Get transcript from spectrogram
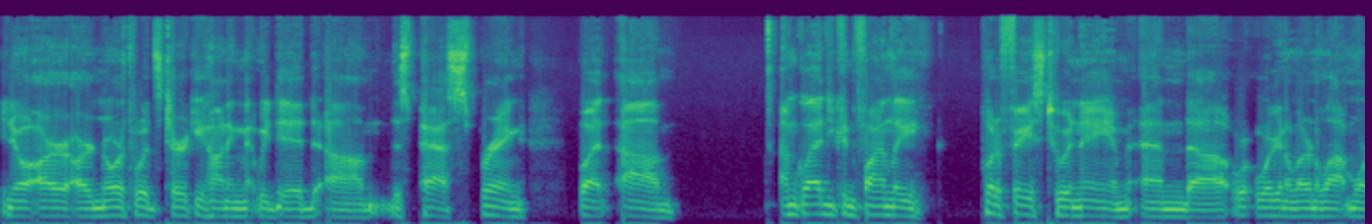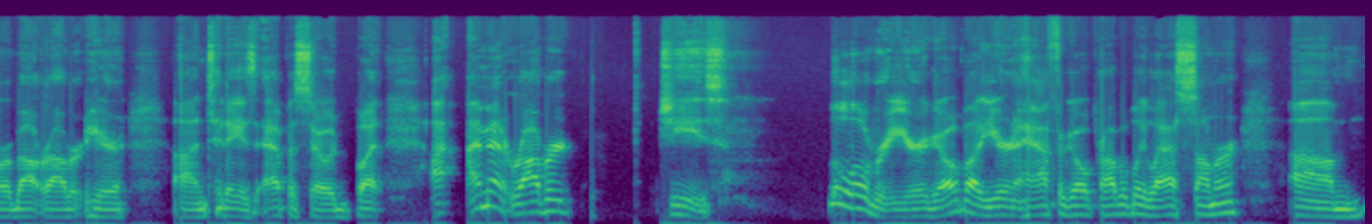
you know our our Northwoods turkey hunting that we did um, this past spring. But um, I'm glad you can finally put a face to a name, and uh, we're, we're going to learn a lot more about Robert here on today's episode. But I, I met Robert, geez, a little over a year ago, about a year and a half ago, probably last summer. Um,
